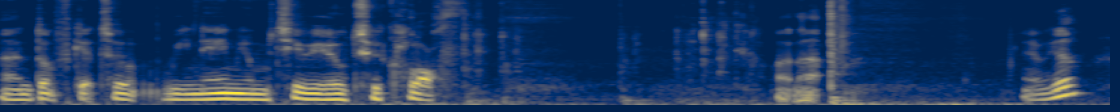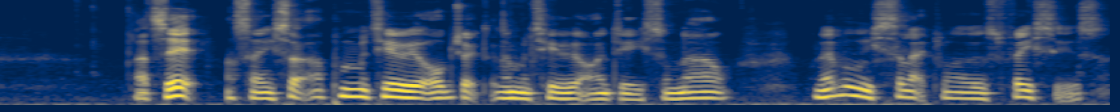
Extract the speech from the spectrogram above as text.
And don't forget to rename your material to cloth like that. There we go. That's it. I say set up a material object and a material ID. So now, whenever we select one of those faces,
